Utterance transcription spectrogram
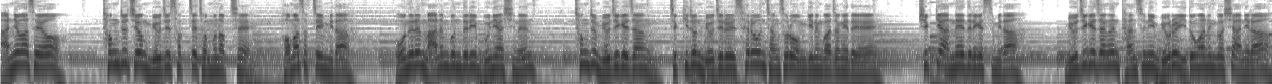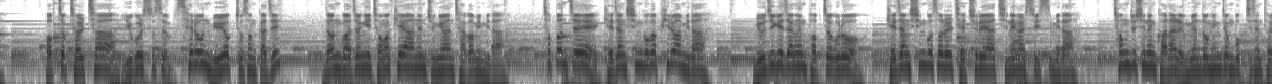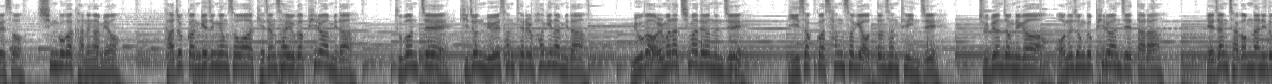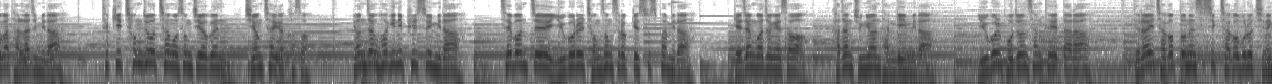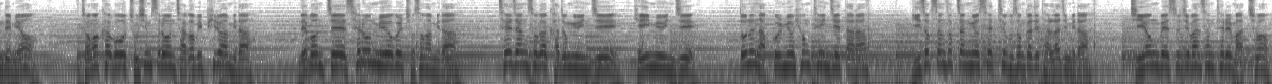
안녕하세요. 청주 지역 묘지 석재 전문 업체 범화석재입니다. 오늘은 많은 분들이 문의하시는 청주 묘지 개장, 즉 기존 묘지를 새로운 장소로 옮기는 과정에 대해 쉽게 안내해 드리겠습니다. 묘지 개장은 단순히 묘를 이동하는 것이 아니라 법적 절차, 유골 수습, 새로운 묘역 조성까지 전 과정이 정확해야 하는 중요한 작업입니다. 첫 번째, 개장 신고가 필요합니다. 묘지 개장은 법적으로 개장 신고서를 제출해야 진행할 수 있습니다. 청주시는 관할 읍면동 행정복지센터에서 신고가 가능하며 가족관계 증명서와 개장 사유가 필요합니다. 두 번째, 기존 묘의 상태를 확인합니다. 묘가 얼마나 침하되었는지, 이석과 상석이 어떤 상태인지, 주변 정리가 어느 정도 필요한지에 따라 개장 작업 난이도가 달라집니다. 특히 청주 오창 오송 지역은 지형 차이가 커서 현장 확인이 필수입니다. 세 번째, 유골을 정성스럽게 수습합니다. 개장 과정에서 가장 중요한 단계입니다. 유골 보존 상태에 따라 드라이 작업 또는 스식 작업으로 진행되며 정확하고 조심스러운 작업이 필요합니다. 네 번째, 새로운 묘역을 조성합니다. 새 장소가 가족묘인지 개인묘인지 또는 납골묘 형태인지에 따라 이석상석장묘 세트 구성까지 달라집니다. 지형 배수 집안 상태를 맞춰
